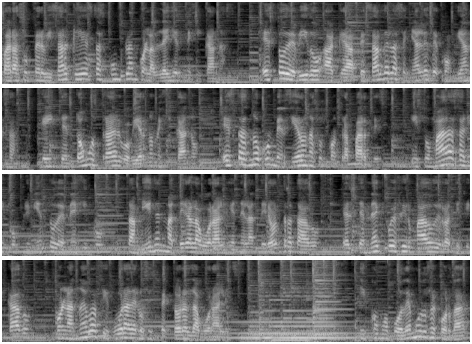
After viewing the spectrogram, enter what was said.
para supervisar que éstas cumplan con las leyes mexicanas. Esto debido a que a pesar de las señales de confianza que intentó mostrar el gobierno mexicano, estas no convencieron a sus contrapartes y sumadas al incumplimiento de México, también en materia laboral en el anterior tratado, el TEMEC fue firmado y ratificado con la nueva figura de los inspectores laborales como podemos recordar,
